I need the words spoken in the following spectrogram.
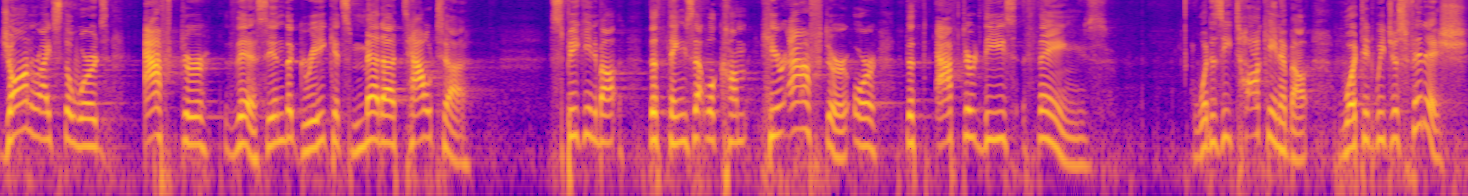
John writes the words after this. In the Greek, it's meta tauta, speaking about the things that will come hereafter or the, after these things. What is he talking about? What did we just finish?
